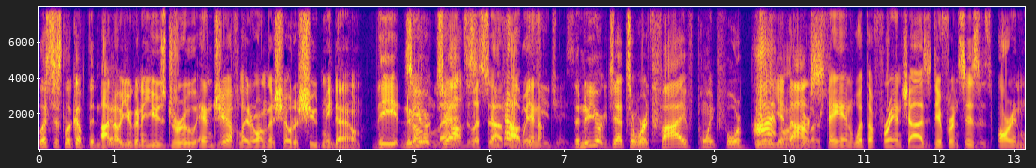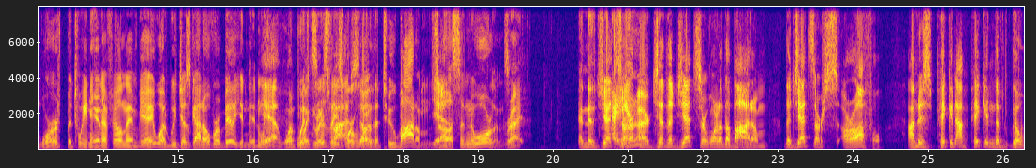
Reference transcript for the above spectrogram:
Let's just look up the I know you're going to use Drew and Geoff later on this show to shoot me down. the New so York let- I'll- Jets. let's. I'm uh, I'll- kind I'll- with you, Jason. the New York Jets are worth five point four billion I dollars. understand what the franchise differences is, are in worth between NFL and NBA. What we just got over a billion, didn't we? Yeah, With Grizzlies, we're so- one of the two bottoms. Yeah. Us and New Orleans. Right. And the Jets And? are, are the Jets are one of the bottom. The Jets are are awful. I'm just picking. I'm picking the the You-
